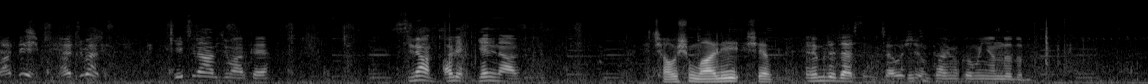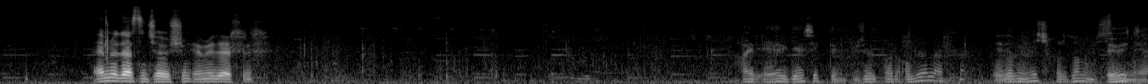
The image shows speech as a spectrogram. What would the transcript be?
Fatih, Ercüment. Geçin abicim arkaya. Sinan, Ali gelin abi. Çavuşum vali şey yap. Emredersin çavuşum. Geçin kaymakamın yanında durun. Emredersin çavuşum. Emredersiniz. Hayır eğer gerçekten güzel para alıyorlarsa Eve ne çıkarız oğlum biz evet seninle ya?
